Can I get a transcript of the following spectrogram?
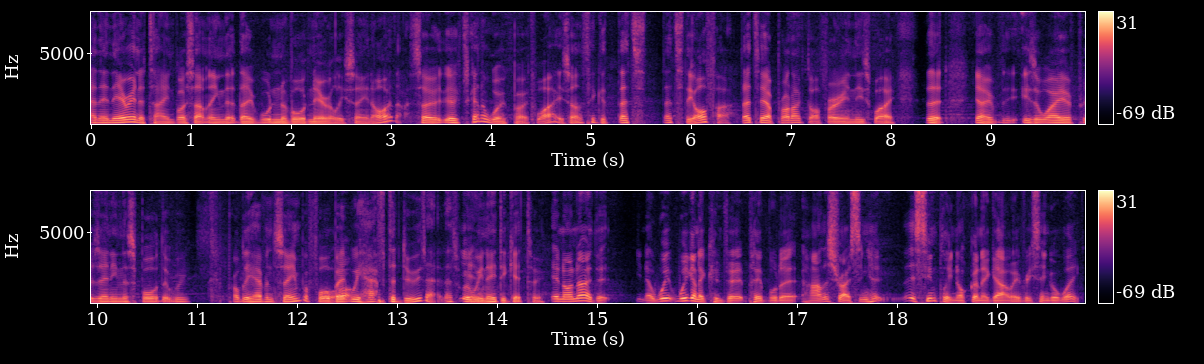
And then they're entertained by something that they wouldn't have ordinarily seen either. So it's going to work both ways. I think that's that's the offer. That's our product offer in this way. That you know is a way of presenting the sport that we probably haven't seen before. Well, but we have to do that. That's where Yeah. we need to get to. And I know that you know we, we're going to convert people to harness racing who they're simply not going to go every single week.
